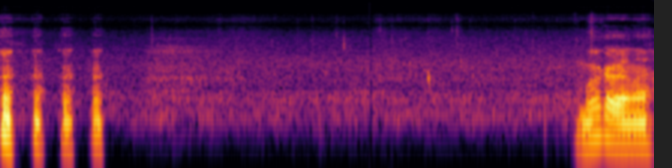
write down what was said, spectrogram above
Марена.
